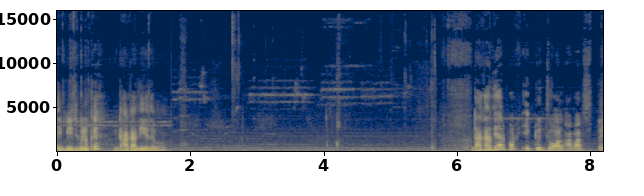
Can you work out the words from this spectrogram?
এই বীজগুলোকে ঢাকা দিয়ে দেব। ঢাকা দেওয়ার পর একটু জল আবার স্প্রে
